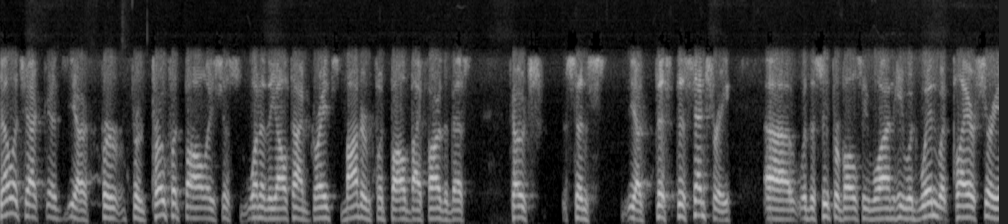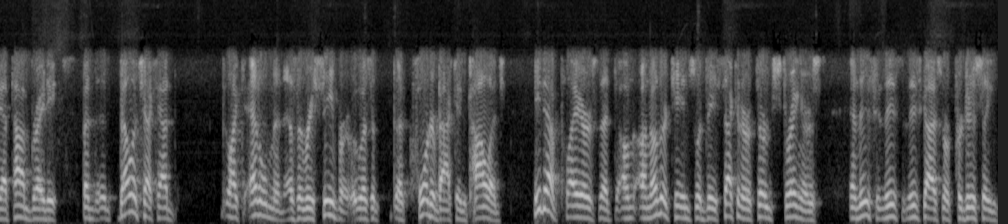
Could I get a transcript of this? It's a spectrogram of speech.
Belichick, uh, you know, for for pro football, is just one of the all-time greats. Modern football, by far the best coach since you know this this century. Uh, with the Super Bowls he won, he would win with players. Sure, he had Tom Brady, but uh, Belichick had like Edelman as a receiver who was a, a quarterback in college, he'd have players that on, on other teams would be second or third stringers, and these these these guys were producing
